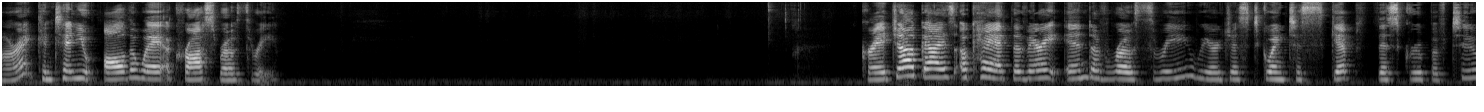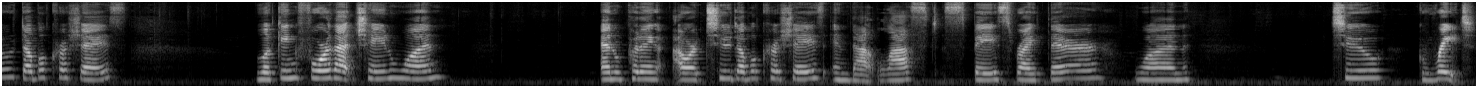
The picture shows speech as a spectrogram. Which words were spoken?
All right, continue all the way across row three. Great job, guys. Okay, at the very end of row three, we are just going to skip this group of two double crochets, looking for that chain one, and putting our two double crochets in that last space right there. One, two, great.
